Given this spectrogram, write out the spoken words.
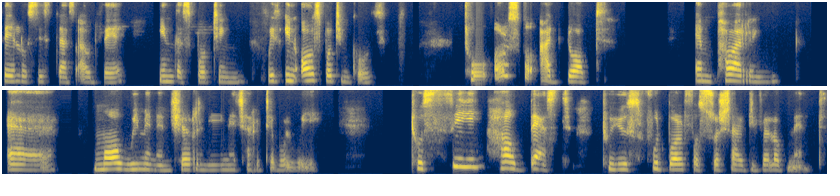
fellow sisters out there in the sporting, within all sporting codes, to also adopt empowering uh, more women and children in a charitable way. To see how best to use football for social development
